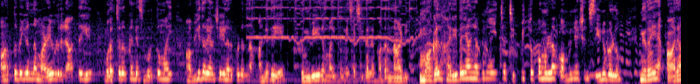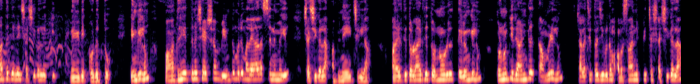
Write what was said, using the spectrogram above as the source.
ആർത്തുപെയ്യുന്ന മഴയുള്ളൊരു രാത്രിയിൽ മുറച്ചെറുക്കന്റെ സുഹൃത്തുമായി അഭിത വേൾച്ചയിൽ ഏർപ്പെടുന്ന അനിതയെ ഗംഭീരമായി തന്നെ ശശികല പകർന്നാടി. മകൾ ഹരിതയായി അഭിനയിച്ച ചിപ്പിക്കൊപ്പമുള്ള കോമ്പിനേഷൻ സീനുകളും നിറയെ ആരാധകരെ ശശികലയ്ക്ക് നേടിക്കൊടുത്തു. എങ്കിലും പാതയത്തിനു ശേഷം വീണ്ടും ഒരു മലയാള സിനിമയിൽ ശശികല അഭിനയിച്ചില്ല. ആയിരത്തി തൊള്ളായിരത്തി തൊണ്ണൂറിൽ തെലുങ്കിലും തൊണ്ണൂറ്റി രണ്ടിൽ തമിഴിലും ചലച്ചിത്ര ജീവിതം അവസാനിപ്പിച്ച ശശികല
